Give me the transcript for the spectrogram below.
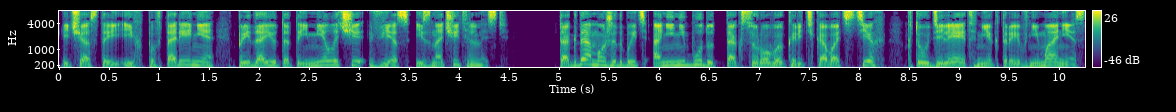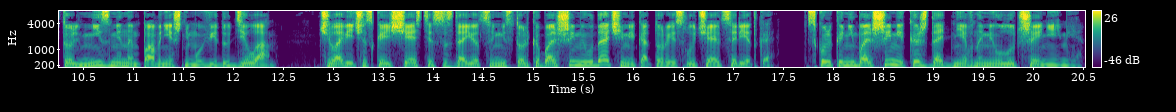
и частое их повторение придают этой мелочи вес и значительность. Тогда, может быть, они не будут так сурово критиковать тех, кто уделяет некоторое внимание столь низменным по внешнему виду делам. Человеческое счастье создается не столько большими удачами, которые случаются редко, сколько небольшими каждодневными улучшениями.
